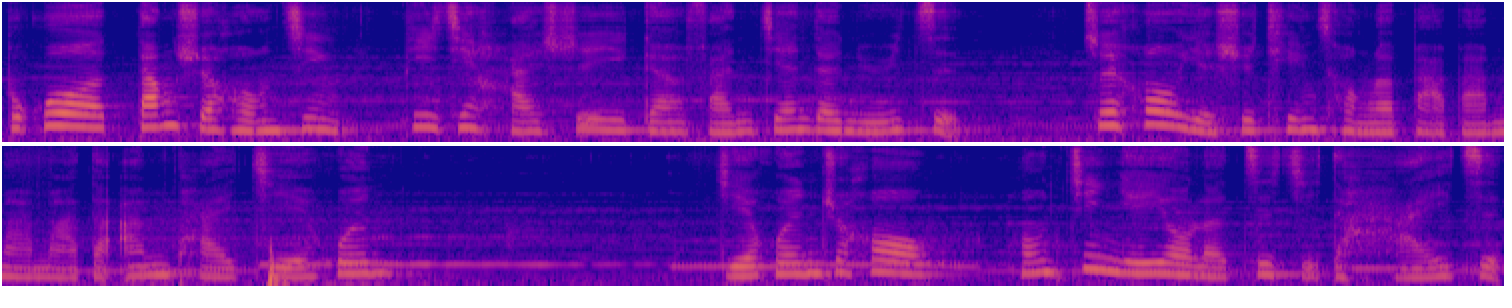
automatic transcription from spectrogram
不过当时红静毕竟还是一个凡间的女子，最后也是听从了爸爸妈妈的安排结婚。结婚之后，红静也有了自己的孩子。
